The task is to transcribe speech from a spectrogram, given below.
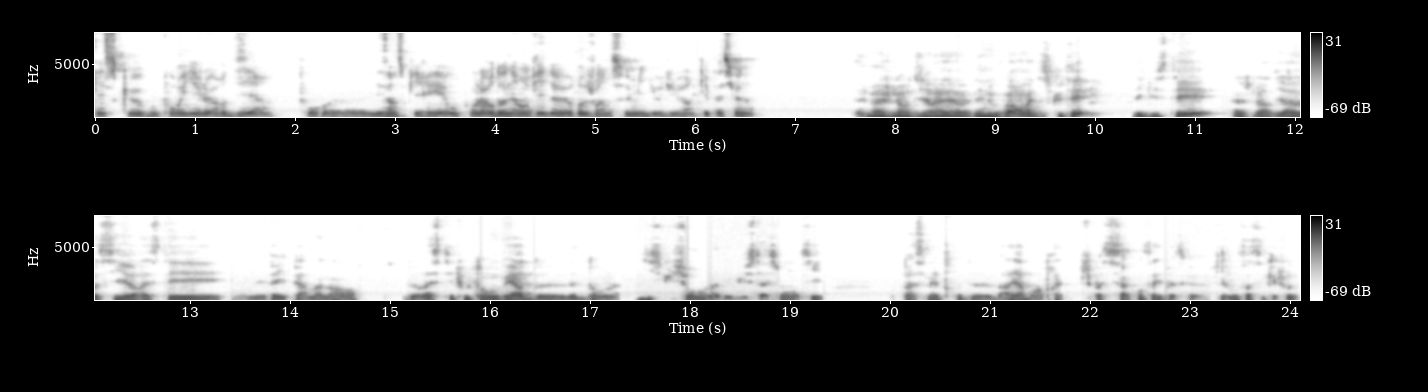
Qu'est-ce que vous pourriez leur dire pour euh, les inspirer ou pour leur donner envie de rejoindre ce milieu du vin qui est passionnant eh ben, Je leur dirais, euh, venez nous voir, on va discuter, déguster. Euh, je leur dirais aussi, rester en éveil permanent, de rester tout le temps ouvert, d'être dans la discussion, dans la dégustation aussi. Pas se mettre de barrières. Bon après, je sais pas si c'est un conseil parce que finalement ça c'est quelque chose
